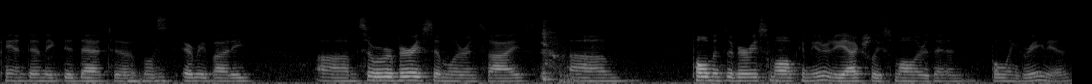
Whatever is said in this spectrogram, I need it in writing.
pandemic did that to Mhm. most everybody. Um, so we're very similar in size. Um, Pullman's a very small community, actually smaller than Bowling Green is.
